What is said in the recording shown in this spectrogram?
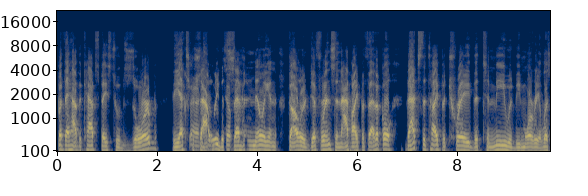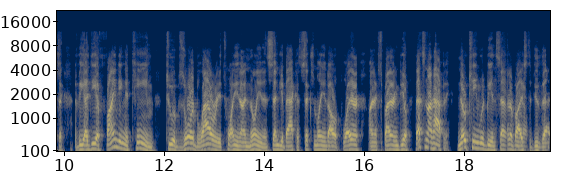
but they have the cap space to absorb the extra Exactly. salary, the Yep. seven million dollar difference in that hypothetical. That's the type of trade that to me would be more realistic. But the idea of finding a team to absorb Lowry at twenty nine million and send you back a six million dollar player on an expiring deal, that's not happening. No team would be incentivized to do that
